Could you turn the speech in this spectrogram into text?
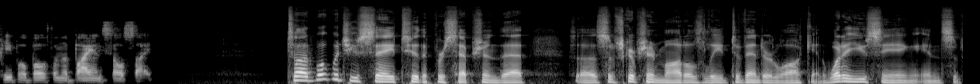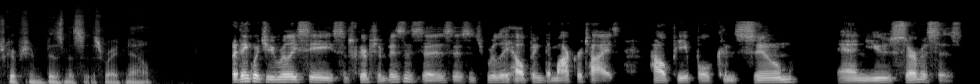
people both on the buy and sell side. Todd, what would you say to the perception that uh, subscription models lead to vendor lock in? What are you seeing in subscription businesses right now? I think what you really see subscription businesses is it's really helping democratize how people consume and use services.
